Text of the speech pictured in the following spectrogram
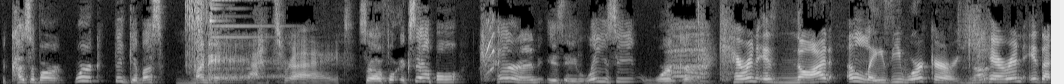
because of our work, they give us money. That's right. So for example, Karen is a lazy worker. Karen is not a lazy worker. not? Karen is a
